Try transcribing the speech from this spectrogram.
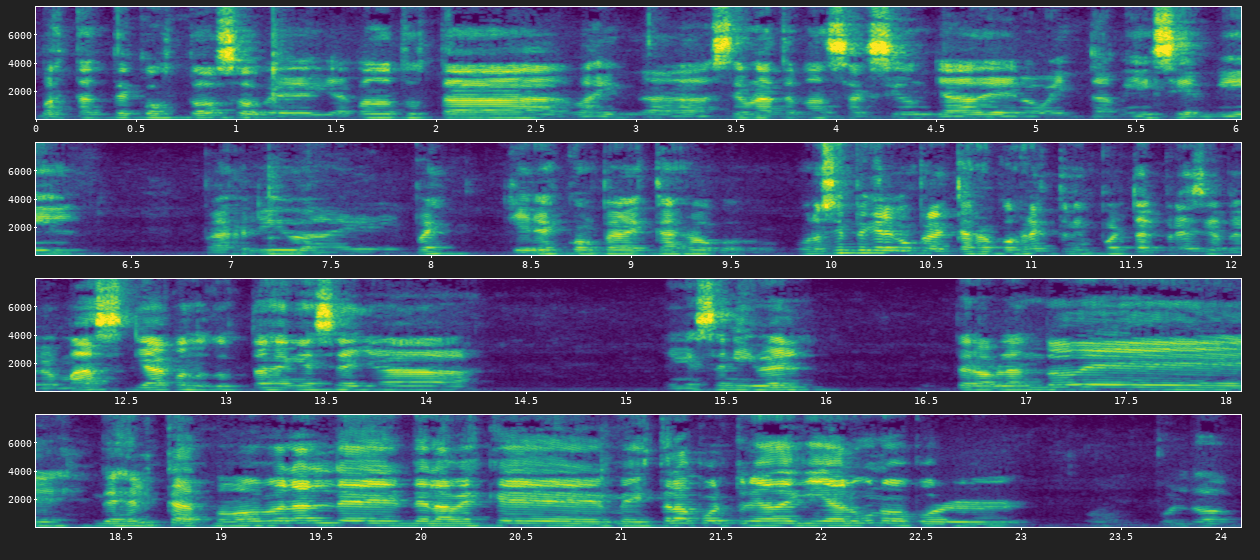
bastante costoso, que ya cuando tú estás a hacer una transacción ya de 90 mil, 100 mil para arriba, eh, pues quieres comprar el carro, uno siempre quiere comprar el carro correcto, no importa el precio, pero más ya cuando tú estás en ese ya, en ese nivel. Pero hablando de, de Hellcat, vamos a hablar de, la vez que me diste la oportunidad de guiar uno por, por dos,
